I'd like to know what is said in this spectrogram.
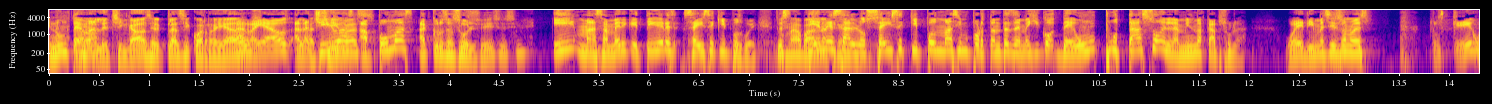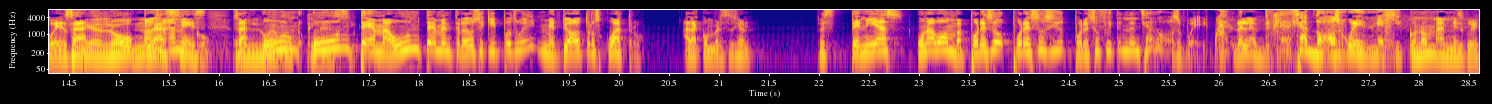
en un tema, le chingabas el clásico a Rayados. a Rayados, a las a Chivas, Chivas. a Pumas, a Cruz Azul. Sí, sí, sí. Y más América y Tigres, seis equipos, güey. Entonces tienes que- a los seis equipos más importantes de México de un putazo en la misma cápsula. Güey, dime si eso no es pues qué, güey. O sea, Sí, el nuevo no clásico. mames. O sea, un tema, un tema entre dos equipos, güey, metió a otros cuatro a la conversación. Entonces tenías una bomba. Por eso, por eso sí, por eso fui tendencia dos, güey. De la tendencia dos, güey, en México, no mames, güey.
